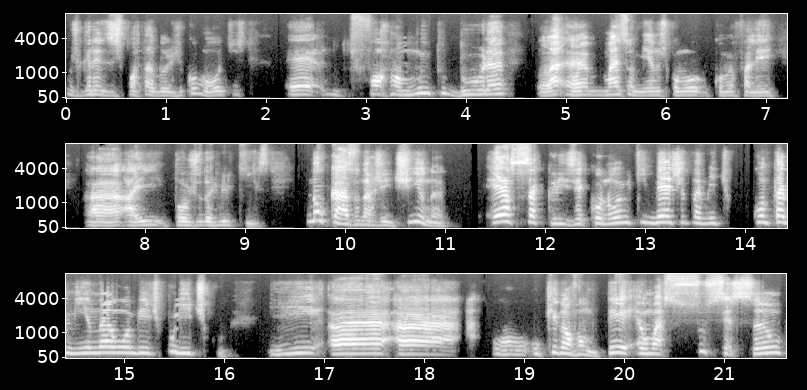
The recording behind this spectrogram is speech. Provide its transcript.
os grandes exportadores de commodities é, de forma muito dura, lá, é, mais ou menos como, como eu falei ah, aí depois de 2015. No caso da Argentina, essa crise econômica imediatamente contamina o ambiente político. E o, o que nós vamos ter é uma sucessão,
